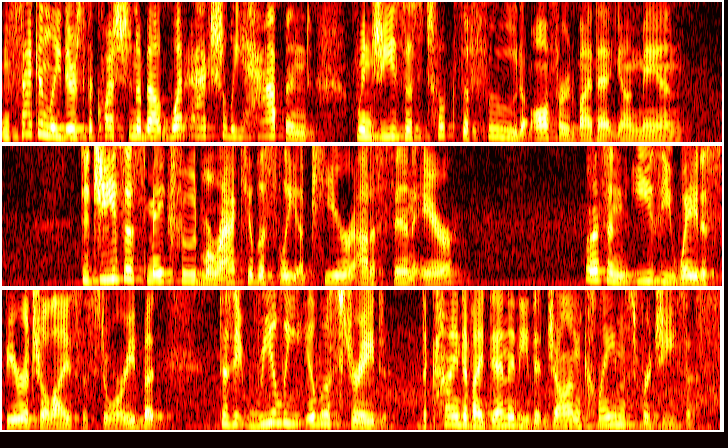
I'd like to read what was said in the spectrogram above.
And secondly, there's the question about what actually happened when Jesus took the food offered by that young man? Did Jesus make food miraculously appear out of thin air? Well, that's an easy way to spiritualize the story, but does it really illustrate the kind of identity that John claims for Jesus?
